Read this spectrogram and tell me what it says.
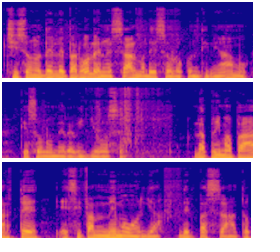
Ci sono delle parole nel salmo, adesso lo continuiamo, che sono meravigliose la prima parte e si fa memoria del passato,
